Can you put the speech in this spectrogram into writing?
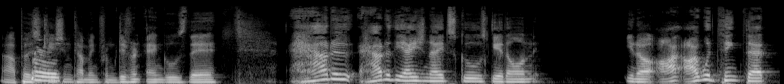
Uh, persecution mm. coming from different angles there. How do how do the Asian aid schools get on you know, I, I would think that,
